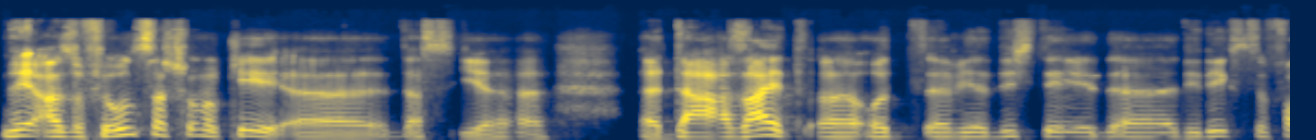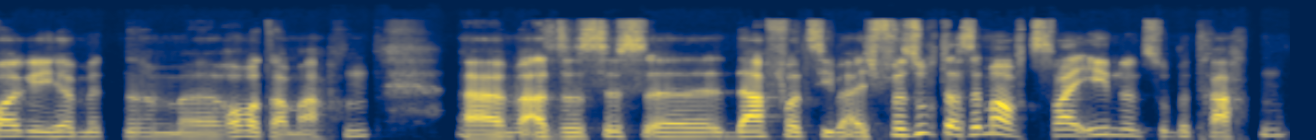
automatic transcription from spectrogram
Nee, also für uns ist das schon okay, äh, dass ihr äh, da seid äh, und äh, wir nicht den, äh, die nächste Folge hier mit einem äh, Roboter machen. Ähm, also es ist nachvollziehbar. Ich versuche das immer auf zwei Ebenen zu betrachten.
